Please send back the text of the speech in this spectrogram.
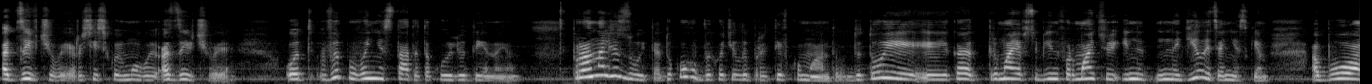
адзивчиві, російською мовою адзивчиві. От ви повинні стати такою людиною. Проаналізуйте, до кого б ви хотіли прийти в команду, до тої, е, яка тримає в собі інформацію і не, не ділиться ні з ким, або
